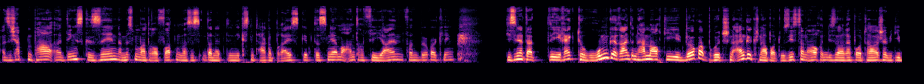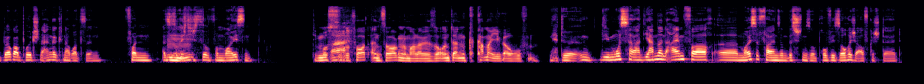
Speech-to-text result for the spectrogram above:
Also ich habe ein paar äh, Dings gesehen, da müssen wir mal drauf warten, was das Internet die nächsten Tage preisgibt. Das sind ja immer andere Filialen von Burger King. Die sind ja da direkt rumgerannt und haben auch die Burgerbrötchen angeknabbert. Du siehst dann auch in dieser Reportage, wie die Burgerbrötchen angeknabbert sind. Von, also so Mhm. richtig so von Mäusen. Die musst du Ah. sofort entsorgen normalerweise und dann Kammerjäger rufen. Ja, du, und die, muss, die haben dann einfach äh, Mäusefallen so ein bisschen so provisorisch aufgestellt.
